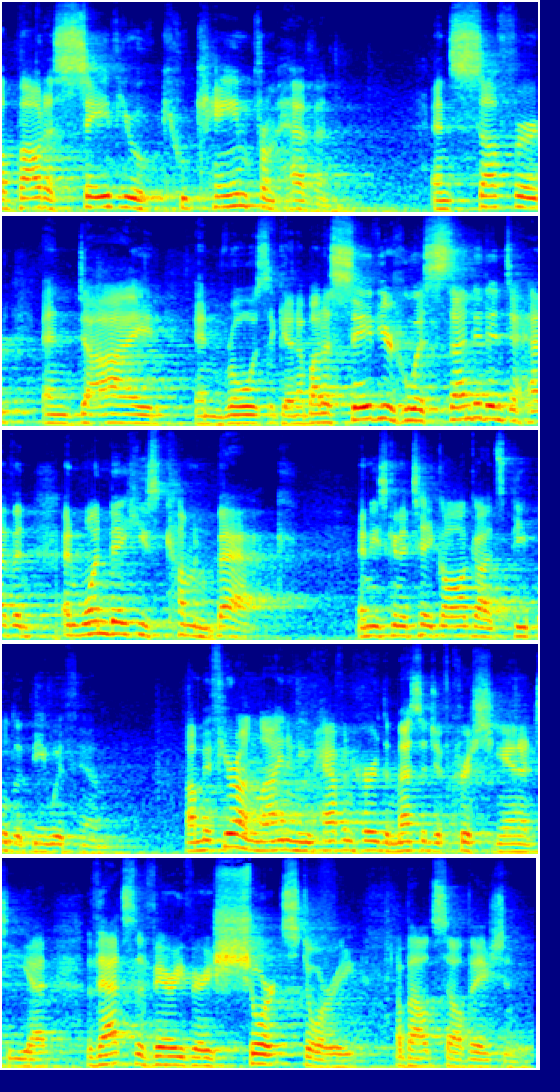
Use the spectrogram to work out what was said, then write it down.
about a Savior who came from heaven and suffered and died and rose again, about a Savior who ascended into heaven and one day He's coming back and he's going to take all God's people to be with him. Um, if you're online and you haven't heard the message of Christianity yet, that's the very, very short story about salvation.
